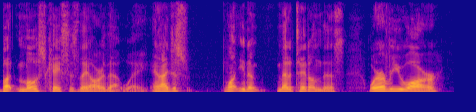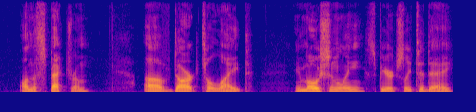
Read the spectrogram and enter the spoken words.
but most cases they are that way. And I just want you to meditate on this wherever you are on the spectrum of dark to light, emotionally, spiritually today.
